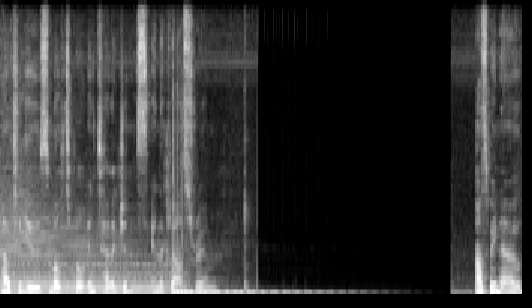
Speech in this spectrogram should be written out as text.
How to use multiple intelligence in the classroom. As we know,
